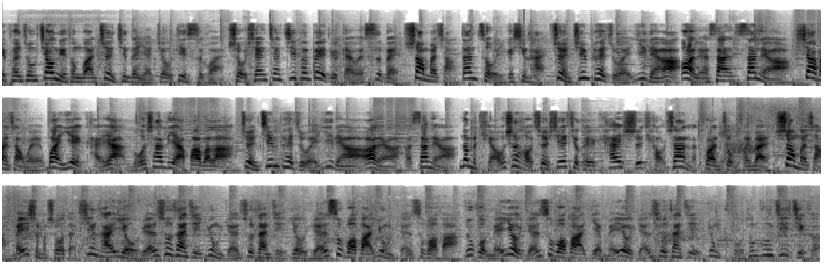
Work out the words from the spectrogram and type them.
一分钟教你通关震惊的研究第四关。首先将积分倍率改为四倍，上半场单走一个星海，震惊配置为一连二、二连三、三连二，下半场为万叶、凯亚、罗莎莉亚、芭芭拉，震惊配置为一连二、二连二和三连二。那么调试好这些就可以开始挑战了，观众朋友们，上半场没什么说的，星海有元素战绩用元素战绩，有元素爆发用元素爆发，如果没有元素爆发也没有元素战绩，用普通攻击即可。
